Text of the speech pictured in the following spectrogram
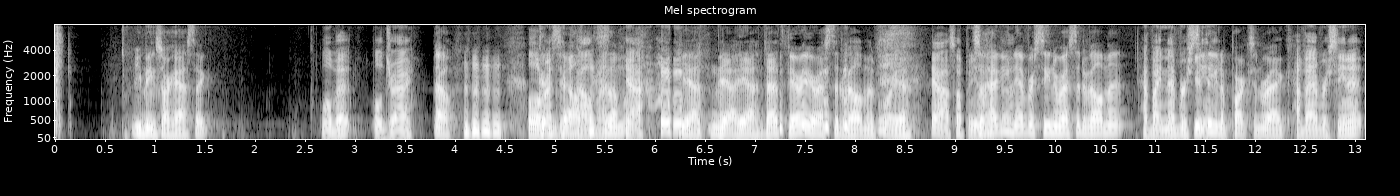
Are you being sarcastic? A little bit, a little dry, Oh, little Arrested tell, Development. Yeah, yeah, yeah, yeah. That's very Arrested Development for you. yeah. I was hoping you So, liked have you never seen Arrested Development? Have I never seen it? You're thinking it? of Parks and Rec. Have I ever seen it?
